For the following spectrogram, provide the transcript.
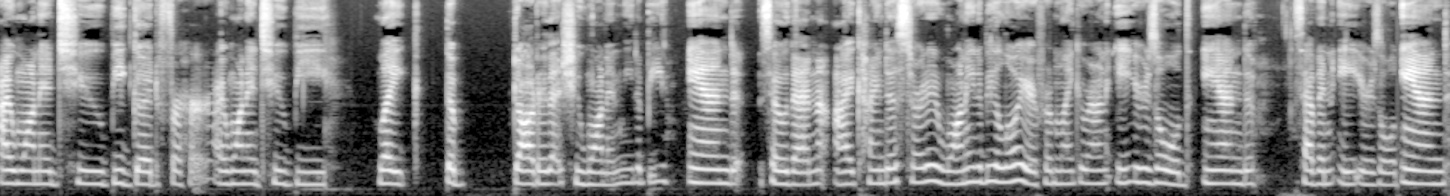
I wanted to be good for her. I wanted to be like the daughter that she wanted me to be. And so then I kind of started wanting to be a lawyer from like around eight years old and seven, eight years old. And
